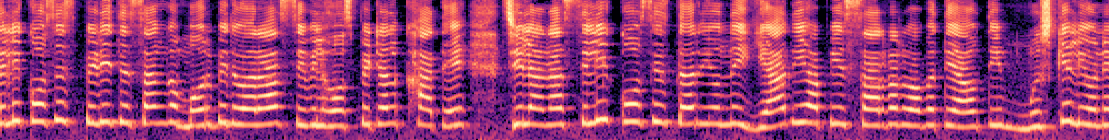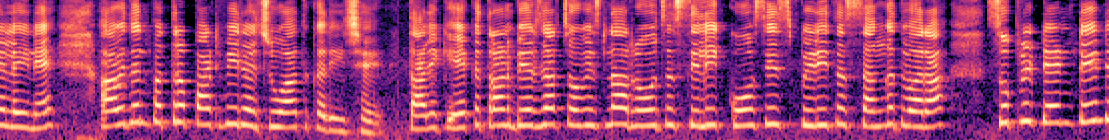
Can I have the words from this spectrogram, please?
સિલિકોસિસ પીડિત સંઘ મોરબી દ્વારા સિવિલ હોસ્પિટલ ખાતે જિલ્લાના સિલિકોસિસ દર્દીઓને યાદી આપી સારવાર બાબતે આવતી મુશ્કેલીઓને લઈને આવેદનપત્ર પાઠવી રજૂઆત કરી છે. તારીખ એક ત્રણ બે હજાર ચોવીસના રોજ સિલિકોસિસ પીડિત સંઘ દ્વારા સુપ્રિન્ટેન્ડન્ટ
